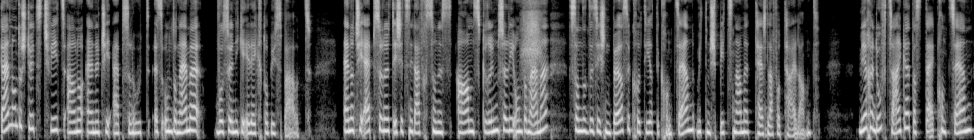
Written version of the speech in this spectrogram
Dann unterstützt die Schweiz auch noch Energy Absolute, ein Unternehmen, das solche Elektrobus baut. Energy Absolute ist jetzt nicht einfach so ein armes Grümseli-Unternehmen, sondern das ist ein börsenkotierter Konzern mit dem Spitznamen Tesla von Thailand. Wir können aufzeigen, dass der Konzern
